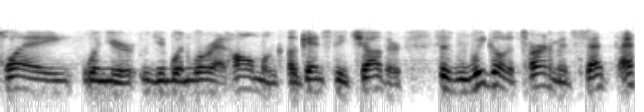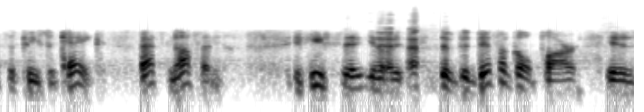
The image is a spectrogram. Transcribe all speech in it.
play when you're when we're at home against each other. Says when we go to tournaments, that that's a piece of cake. That's nothing. He said, you know, the, the difficult part is,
